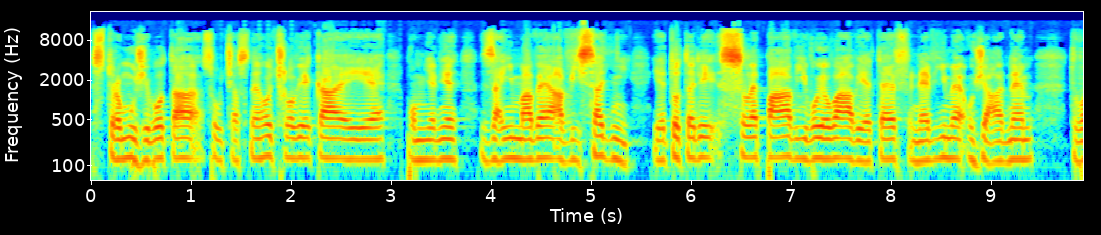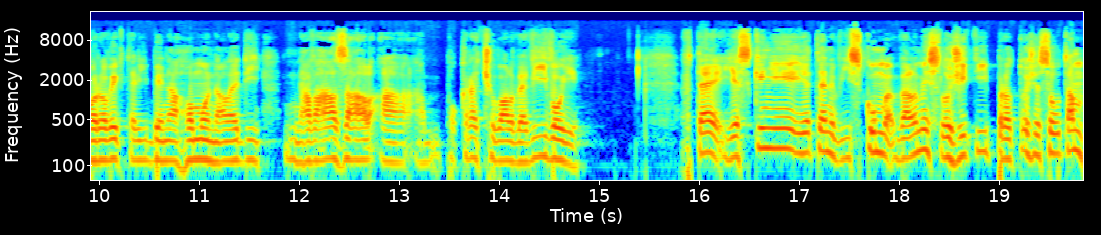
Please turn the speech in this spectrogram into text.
stromu života současného člověka je poměrně zajímavé a výsadní. Je to tedy slepá vývojová větev, nevíme o žádném tvorovi, který by na homo naledí navázal a, a pokračoval ve vývoji. V té jeskyni je ten výzkum velmi složitý, protože jsou tam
